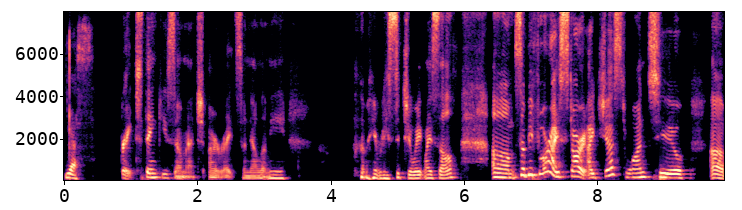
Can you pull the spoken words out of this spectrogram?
Yes. Great, thank you so much. All right, so now let me let me resituate myself. Um, so before I start, I just want to, uh,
